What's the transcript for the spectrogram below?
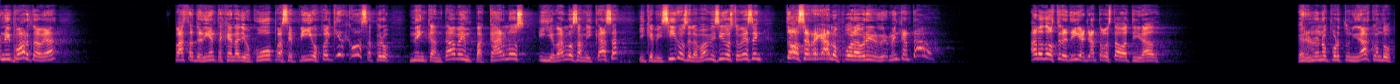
no importa, ¿verdad? Pastas de dientes que nadie ocupa, cepillos, cualquier cosa, pero me encantaba empacarlos y llevarlos a mi casa y que mis hijos, de la mamá de mis hijos, tuviesen 12 regalos por abrir. Me encantaba. A los dos, tres días ya todo estaba tirado. Pero en una oportunidad, cuando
